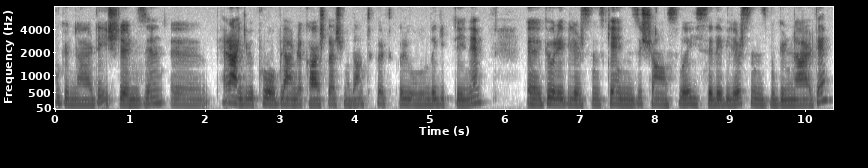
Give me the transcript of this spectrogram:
bugünlerde işlerinizin e, herhangi bir problemle karşılaşmadan tıkır tıkır yolunda gittiğini e, görebilirsiniz. Kendinizi şanslı hissedebilirsiniz bugünlerde.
